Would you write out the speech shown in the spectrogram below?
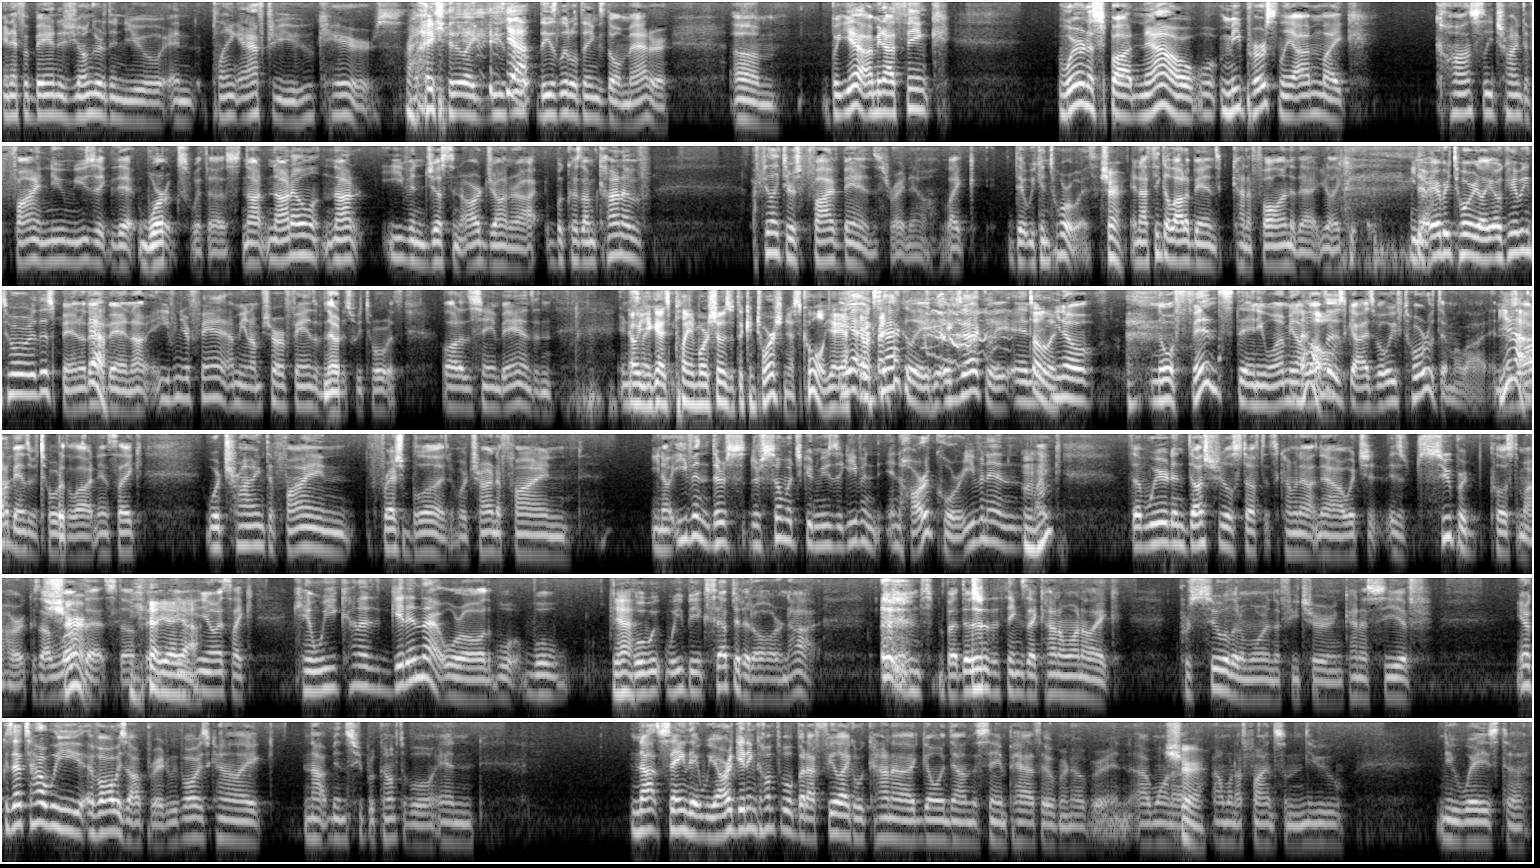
and if a band is younger than you and playing after you, who cares? Like like these Yeah. little, these little things don't matter. Um but yeah, I mean I think we're in a spot now, me personally, I'm like constantly trying to find new music that works with us. Not not not even just in our genre because I'm kind of I feel like there's five bands right now like that we can tour with. Sure. And I think a lot of bands kind of fall into that. You're like you know, every tour you're like okay, we can tour with this band or that Yeah. band. I, even your fan, I mean, I'm sure our fans have noticed we tour with a lot of the same bands and, and oh it's you guys playing more shows with the contortionist cool yeah yeah, yeah, exactly, exactly. And Totally. you know, no offense to anyone. I mean, I love those guys, but we've toured with them a lot, and there's Yeah. a lot of bands we've toured with a lot, and it's like we're trying to find fresh blood. We're trying to find, you know, even there's there's so much good music, even in hardcore, even in Mm-hmm. like the weird industrial stuff that's coming out now, which is super close to my heart because I Sure. love that stuff. Yeah, yeah, yeah. You know, it's like, can we kind of get in that world? Will, will, Yeah. will we, we be accepted at all or not? but those are the things I kind of want to like pursue a little more in the future and kind of see if, you know, because that's how we have always operated. We've always kind of like not been super comfortable and not saying that we are getting comfortable, but I feel like we're kind of going down the same path over and over. And I want to, Sure. I want to find some new, new ways to,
